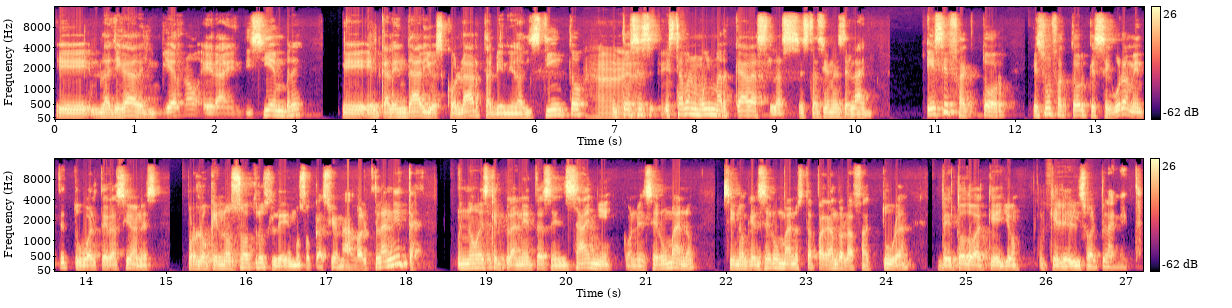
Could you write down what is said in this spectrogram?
la llegada del invierno era en diciembre, eh, el calendario escolar también era distinto, entonces estaban muy marcadas las estaciones del año. Ese factor es un factor que seguramente tuvo alteraciones por lo que nosotros le hemos ocasionado al planeta. No es que el planeta se ensañe con el ser humano, sino que el ser humano está pagando la factura de todo aquello que le hizo al planeta.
